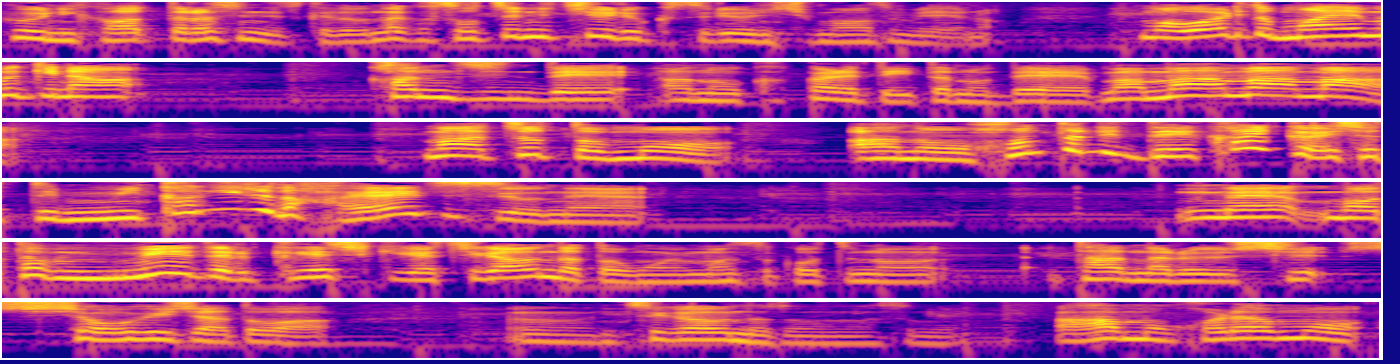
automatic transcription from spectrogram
風に変わったらしいんですけど、なんかそっちに注力するようにしますみたいな。まあ割と前向きな感じで、あの、書かれていたので、まあまあまあまあ、まあちょっともう、あの、本当にでかい会社って見限るの早いですよね。ね、まあ多分見えてる景色が違うんだと思います。こっちの単なる消費者とは。うん、違うんだと思います。もうああ、もうこれはもう、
